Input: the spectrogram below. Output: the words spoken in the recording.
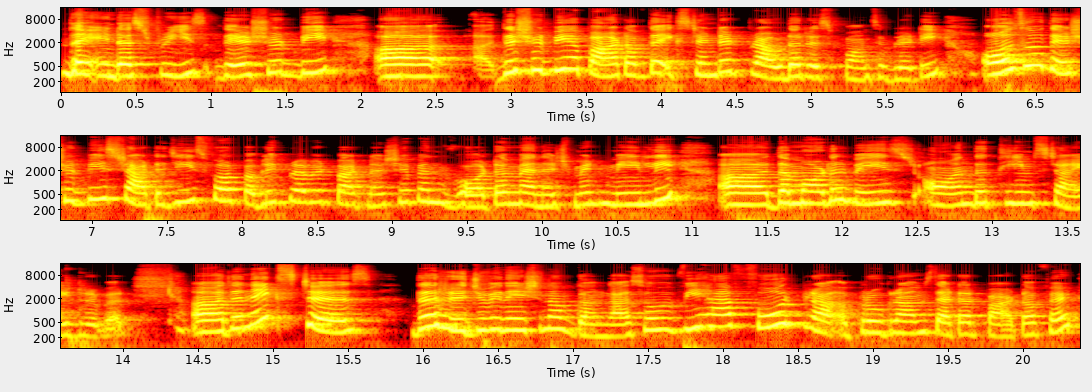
the industries there should be uh, this should be a part of the extended producer responsibility. Also there should be strategies for public private partnership and water management mainly uh, the model based on the Thames Tide river. Uh, the next is the rejuvenation of ganga. So we have four programs that are part of it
